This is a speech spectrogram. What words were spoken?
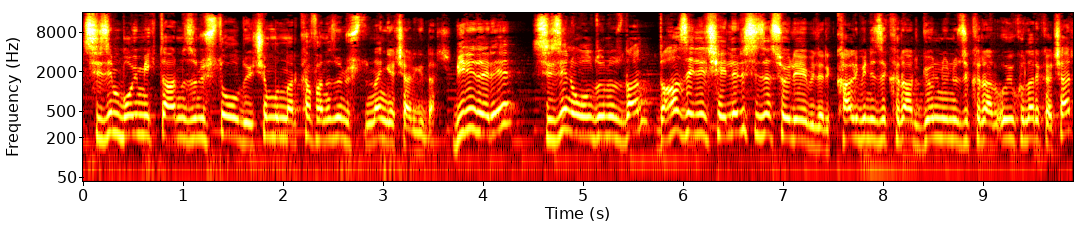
Sizin boy miktarınızın üstü olduğu için bunlar kafanızın üstünden geçer gider. Birileri sizin olduğunuzdan daha zelil şeyleri size söyleyebilir. Kalbinizi kırar, gönlünüzü kırar, uykuları kaçar.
